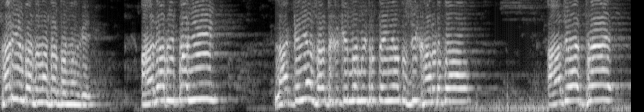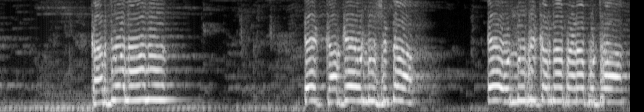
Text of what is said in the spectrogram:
ਸਾਰੀਆਂ ਫਸਲਾਂ ਤਾਂ ਦਵਾਂਗੇ। ਆ ਜਾ ਬੀਬਾ ਜੀ, ਲੱਗ ਗਈਆਂ 60 ਕੁ ਕਿਲੋਮੀਟਰ ਤੇ ਹੀ ਆ ਤੁਸੀਂ ਖਰੜ ਤੋਂ। ਆ ਜਾਓ ਇੱਥੇ, ਕਰ ਜੋ ਐਲਾਨ। ਇਹ ਕਰਕੇ ਉੱਲੂ ਸਿੱਧਾ, ਇਹ ਉੱਲੂ ਵੀ ਕਰਨਾ ਪੈਣਾ ਪੁੱਠਾ।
